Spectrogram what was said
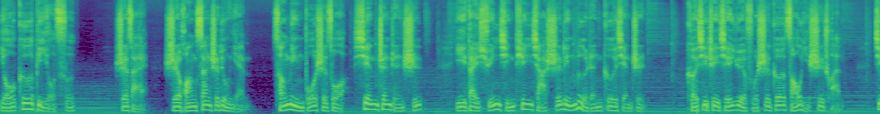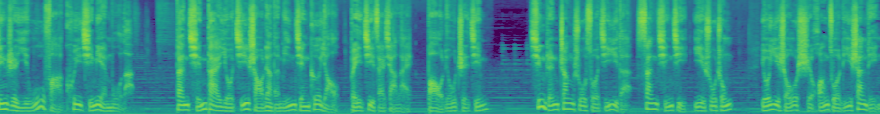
有歌必有词。实载始皇三十六年，曾命博士作《先真人诗》，以待巡行天下时令乐人歌献之。可惜这些乐府诗歌早已失传，今日已无法窥其面目了。但秦代有极少量的民间歌谣被记载下来，保留至今。清人张叔所集译的《三秦记》一书中，有一首始皇作《骊山陵》，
